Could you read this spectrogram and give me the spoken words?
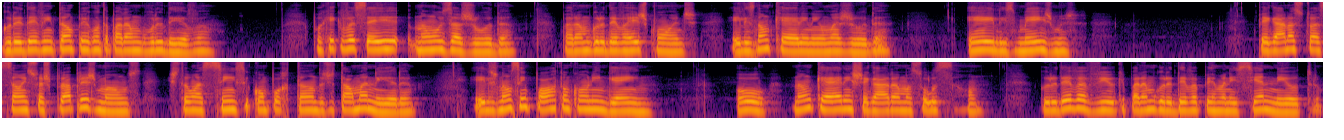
Gurudeva então pergunta para um Gurudeva: Por que, que você não os ajuda? Param Gurudeva responde: Eles não querem nenhuma ajuda. Eles mesmos pegaram a situação em suas próprias mãos, estão assim se comportando de tal maneira. Eles não se importam com ninguém ou não querem chegar a uma solução. Gurudeva viu que Param Gurudeva permanecia neutro.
